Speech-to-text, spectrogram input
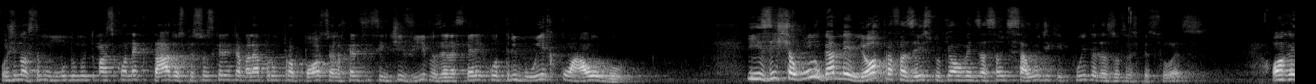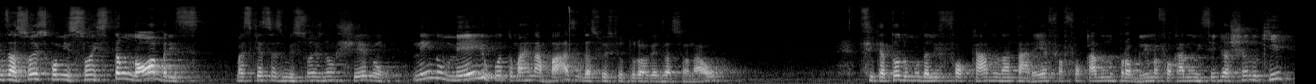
Hoje nós temos um mundo muito mais conectado, as pessoas querem trabalhar por um propósito, elas querem se sentir vivas, elas querem contribuir com algo. E existe algum lugar melhor para fazer isso do que uma organização de saúde que cuida das outras pessoas? Organizações com missões tão nobres, mas que essas missões não chegam nem no meio, quanto mais na base da sua estrutura organizacional. Fica todo mundo ali focado na tarefa, focado no problema, focado no incêndio, achando que,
